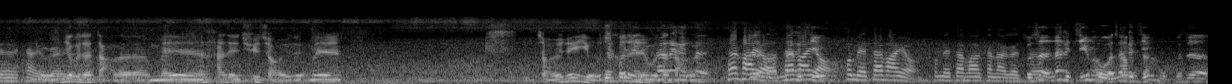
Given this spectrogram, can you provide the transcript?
现在看有没有有人就给他打了，没人还得去找一队，没人。找一队有车的人把他打了。采访有，那个吉采访有，后面采访有，后面采访看那个车。不是那个吉啊普，那个吉普不是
